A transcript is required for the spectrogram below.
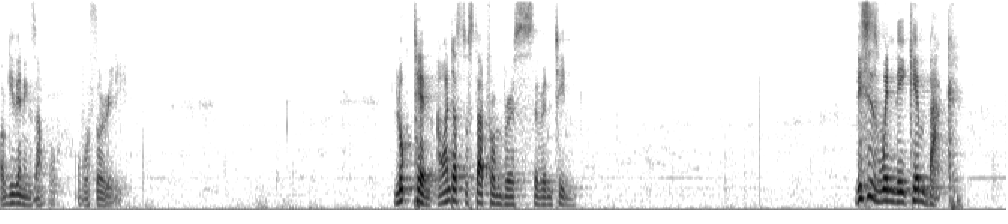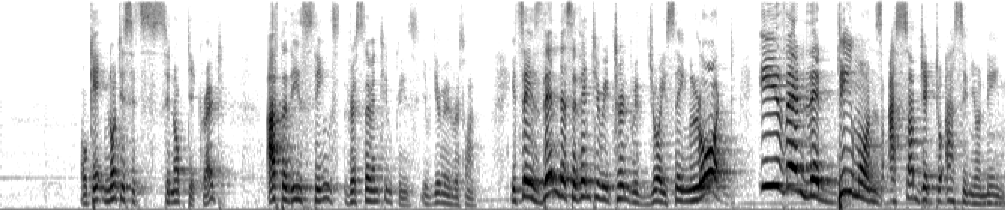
I'll give you an example of authority. Luke 10. I want us to start from verse 17. This is when they came back. Okay, notice it's synoptic, right? After these things, verse 17, please. You've given me verse 1. It says, Then the 70 returned with joy, saying, Lord, even the demons are subject to us in your name.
